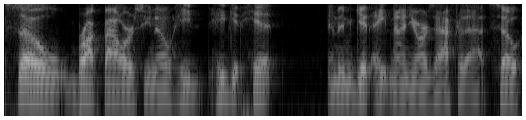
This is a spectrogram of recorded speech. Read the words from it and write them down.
so Brock Bowers, you know, he he get hit and then get eight nine yards after that. So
